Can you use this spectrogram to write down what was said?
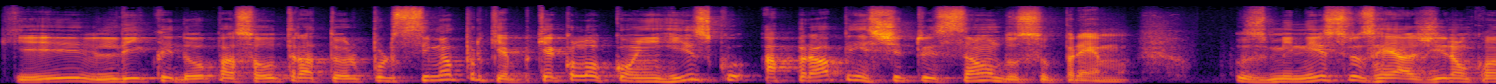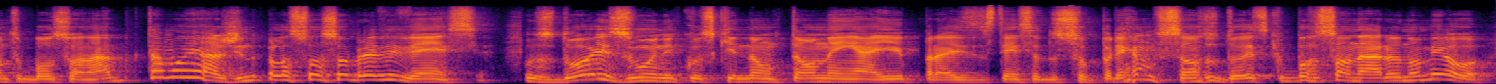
que liquidou, passou o trator por cima, por quê? Porque colocou em risco a própria instituição do Supremo os ministros reagiram contra o Bolsonaro porque estavam reagindo pela sua sobrevivência. Os dois únicos que não estão nem aí para a existência do Supremo são os dois que o Bolsonaro nomeou:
